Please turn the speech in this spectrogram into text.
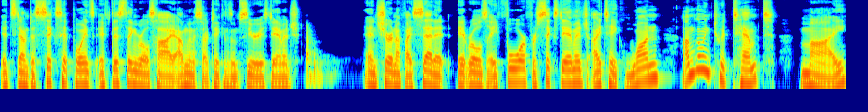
It's down to six hit points. If this thing rolls high, I'm gonna start taking some serious damage. And sure enough, I said it. It rolls a four for six damage. I take one. I'm going to attempt my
